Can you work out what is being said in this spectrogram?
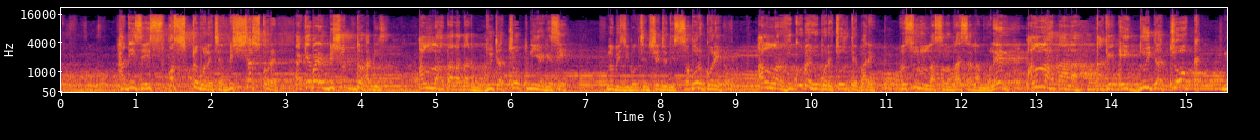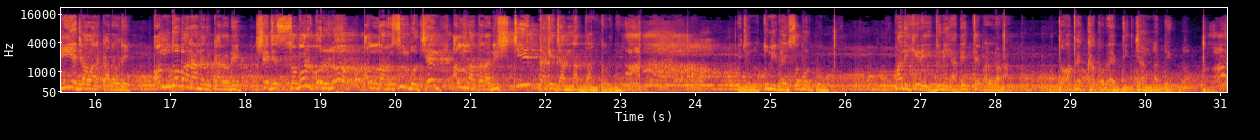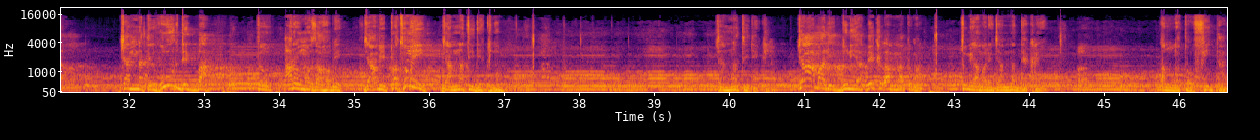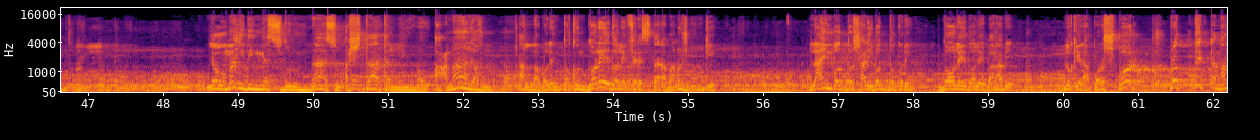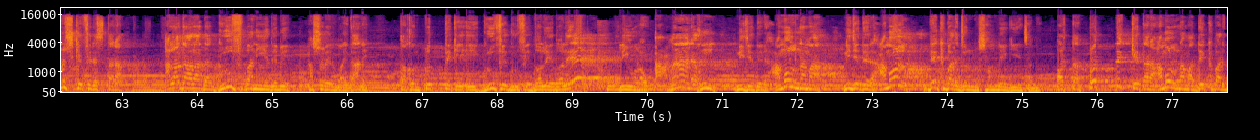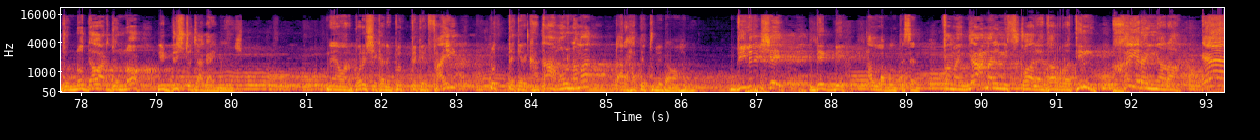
হাদিসে স্পষ্ট বলেছেন, বিশ্বাস করেন, একেবারে বিশুদ্ধ হাদিস। আল্লাহ তালা তার দুইটা চোখ নিয়ে গেছে। নবীজি বলছেন, সে যদি সবর করে আল্লাহর হুকুমের উপরে চলতে পারে। রসুল্লাহ সাল্লাহ সাল্লাম বলেন, আল্লাহ তাআলা তাকে এই দুইটা চোখ নিয়ে যাওয়ার কারণে, অন্ধ বানানোর কারণে সে যে সবর করল, আল্লাহ রসুল বলছেন, আল্লাহ তাআলা নিশ্চিত তাকে জান্নাত দান করবে। এই জন্য তুমি ভাই সবর করো। মালিকের এই দুনিয়া দেখতে পারল না। তো অপেক্ষা করো, একদিন জান্নাত দেখবা। জান্নাতের হুর দেখবা। তো আরও মজা হবে যে আমি প্রথমেই জান্নাতি দেখলাম। জান্নাতই দেখলাম। যা মালিক দুনিয়া দেখলাম না তোমার। তুমি আমার জান্নাত দেখাই। আল্লাহ তৌফিক দান করে আল্লাহ বলেন, তখন দলে দলে ফেরেস্তারা মানুষগুলোকে লাইনবদ্ধ, সারিবদ্ধ করে দলে দলে বানাবে। লোকেরা পরস্পর, প্রত্যেকটা মানুষকে ফেরেস্তারা আলাদা আলাদা গ্রুপ বানিয়ে দেবে হাসরের ময়দানে। তখন প্রত্যেকে এই গ্রুপে গ্রুপে দলে দলে নিজেদের আমল নামা, নিজেদের আমল দেখবার জন্য সামনে যাবে। অর্থাৎ প্রত্যেককে তার আমল নামা দেখবার জন্য, দেওয়ার জন্য নির্দিষ্ট জায়গায় নিয়ে। নেওয়ার পরে সেখানে প্রত্যেকের ফাইল, প্রত্যেকের খাতা, আমল নামা তার হাতে তুলে দেওয়া হবে। দিলেই সে দেখবে, আল্লাহ বলতেছেন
